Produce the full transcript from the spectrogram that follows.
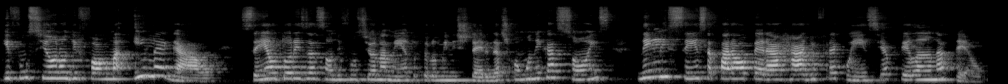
que funcionam de forma ilegal, sem autorização de funcionamento pelo Ministério das Comunicações, nem licença para operar radiofrequência pela Anatel.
